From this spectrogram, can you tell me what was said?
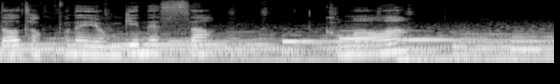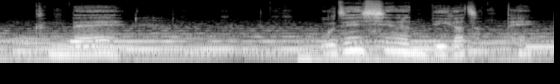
너 덕분에 용기 냈어. 고마워. 근데 우진 씨는 네가 좋대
